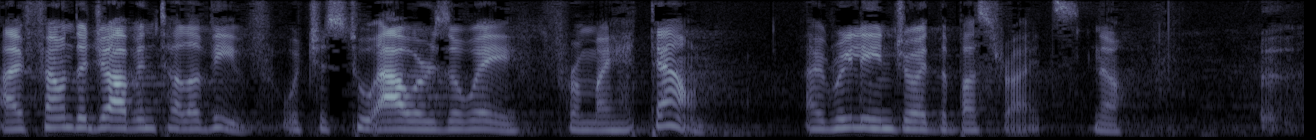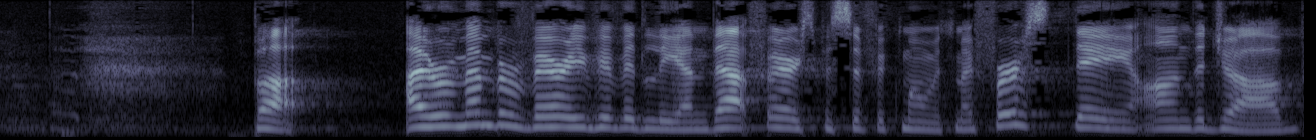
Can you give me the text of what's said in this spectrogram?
I found a job in Tel Aviv, which is two hours away from my town. I really enjoyed the bus rides. No. but I remember very vividly on that very specific moment, my first day on the job,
